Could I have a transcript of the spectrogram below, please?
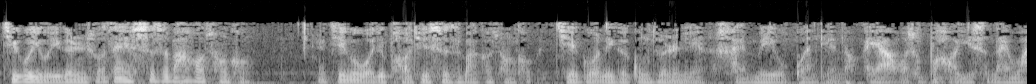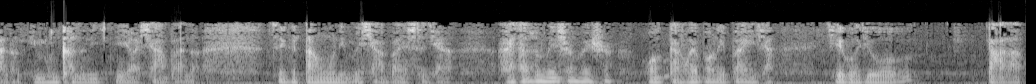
结果有一个人说在四十八号窗口。结果我就跑去四十八号窗口，结果那个工作人员还没有关电脑。哎呀，我说不好意思，来晚了，你们可能已经要下班了，这个耽误你们下班时间了。哎，他说没事没事，我赶快帮你办一下。结果就打了，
